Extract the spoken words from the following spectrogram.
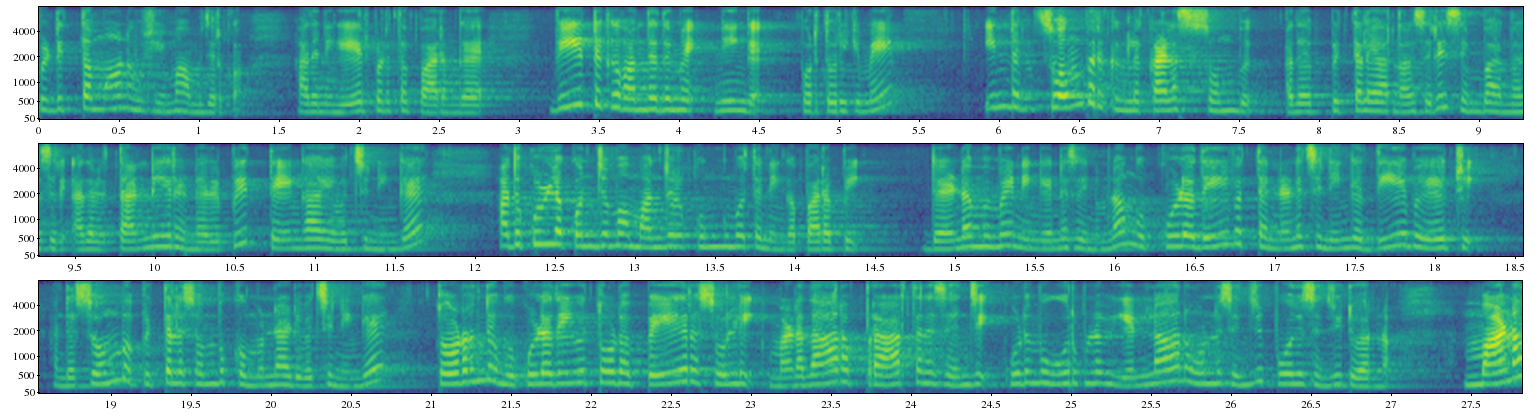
பிடித்தமான விஷயமா அமைஞ்சிருக்கும். அதை நீங்கள் ஏற்படுத்த பாருங்க. வீட்டுக்கு வந்ததுமே நீங்கள் பொறுத்த வரைக்குமே இந்த சொம்பு இருக்குங்களா கலச சொம்பு. அதை பித்தளையாக இருந்தாலும் சரி செம்பாக இருந்தாலும் சரி அதில் தண்ணீரை நிரப்பி தேங்காயை வச்சு நீங்கள் அதுக்குள்ளே கொஞ்சமாக மஞ்சள் குங்குமத்தை நீங்கள் பரப்பி தினமுமே நீங்கள் என்ன செய்யணும்னா உங்கள் குல தெய்வத்தை நினச்சி நீங்கள் தீபம் ஏற்றி அந்த சொம்பு பித்தளை சொம்புக்கு முன்னாடி வச்சு நீங்கள் தொடர்ந்து உங்கள் குல தெய்வத்தோட பெயரை சொல்லி மனதார பிரார்த்தனை செஞ்சு குடும்ப உறுப்பினர் எல்லாரும் ஒன்று செஞ்சு பூஜை செஞ்சுட்டு வரணும். மன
